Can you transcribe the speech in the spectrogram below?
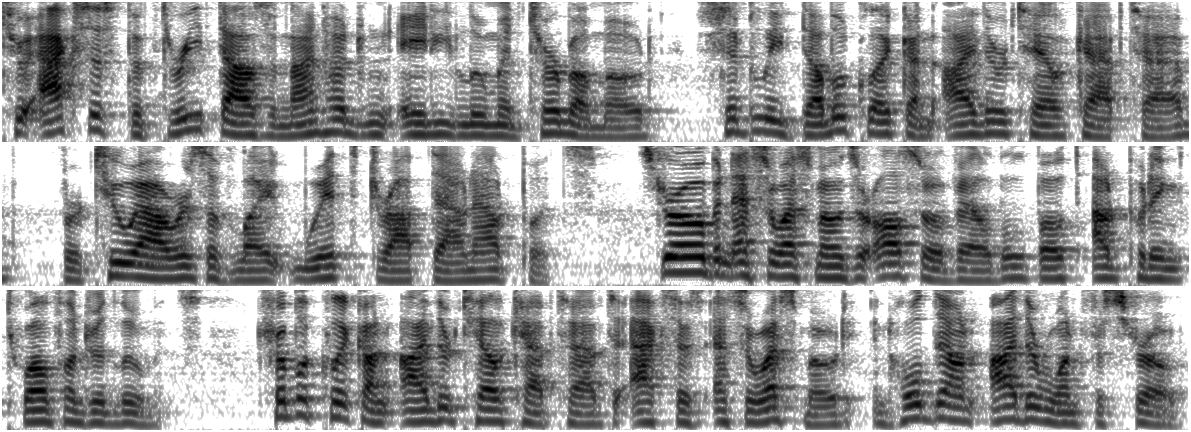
To access the 3980 lumen turbo mode, simply double click on either tail cap tab for 2 hours of light with drop down outputs. Strobe and SOS modes are also available, both outputting 1200 lumens. Triple click on either tail cap tab to access SOS mode and hold down either one for strobe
